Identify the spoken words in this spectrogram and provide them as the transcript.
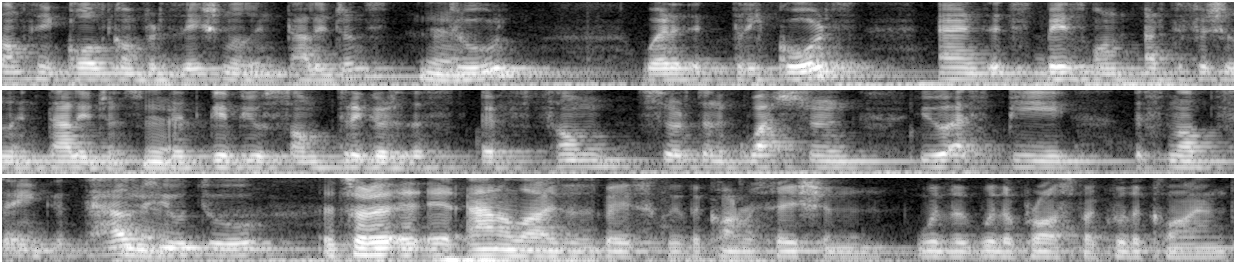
something called conversational intelligence Yeah. tool where it records and it's based on artificial intelligence. Yeah. It gives you some triggers as if some certain question USP is not saying. It helps Yeah. you to It sort of it, it analyzes basically the conversation with the with a prospect with a client,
